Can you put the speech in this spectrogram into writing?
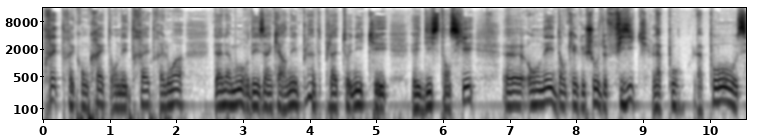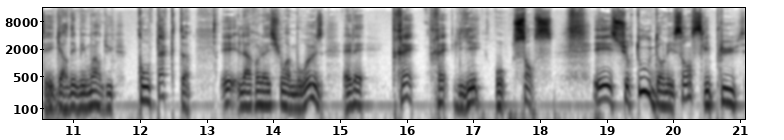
très très concrète, on est très très loin d'un amour désincarné, plein de platonique et, distancié, euh, on est dans quelque chose de physique, la peau. La peau, c'est garder mémoire du contact, et la relation amoureuse, elle est très très liée au sens et surtout dans les sens les plus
